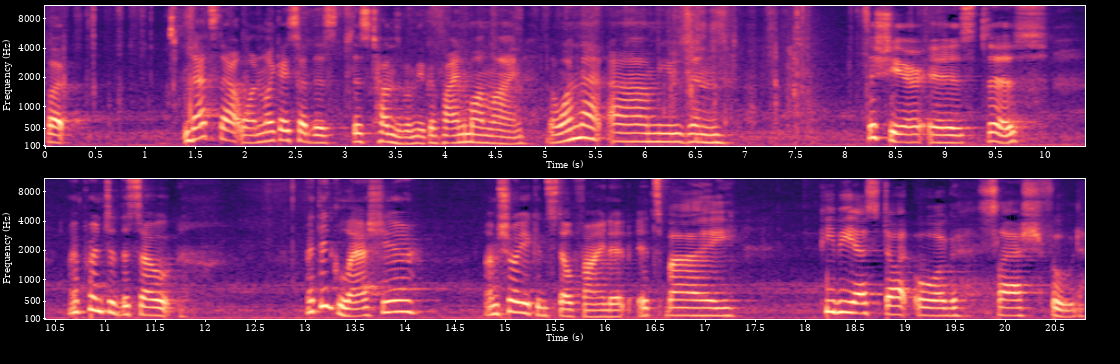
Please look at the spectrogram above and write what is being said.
But that's that one. Like I said, there's, there's tons of them. You can find them online. The one that I'm using this year is this. I printed this out, I think last year. I'm sure you can still find it. It's by pbs.org slash food.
